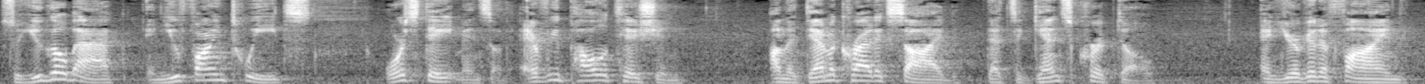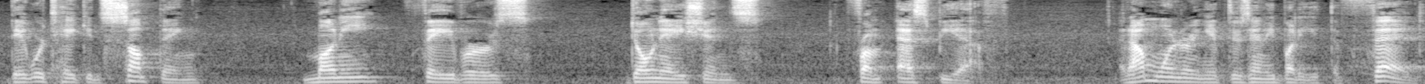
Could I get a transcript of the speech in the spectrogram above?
So you go back and you find tweets or statements of every politician on the Democratic side that's against crypto, and you're going to find they were taking something money, favors, donations from SBF. And I'm wondering if there's anybody at the Fed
